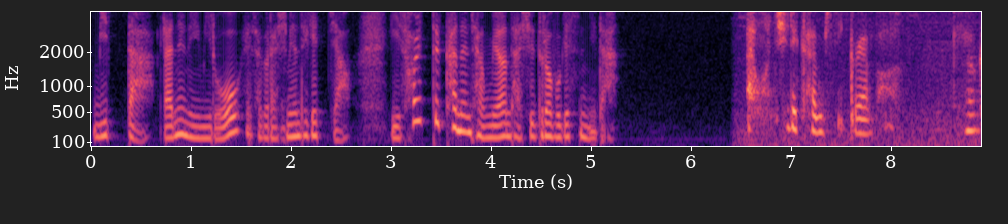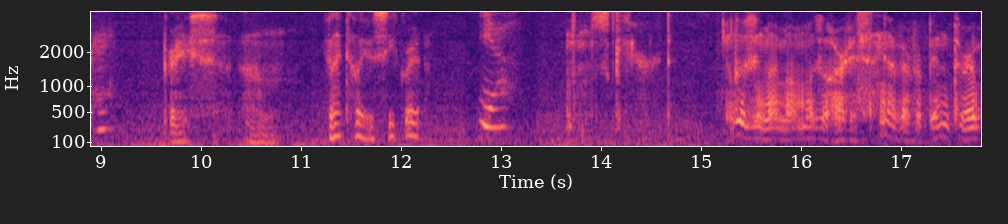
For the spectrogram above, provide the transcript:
믿다라는 의미로 해석을 하시면 되겠죠. 이 설득하는 장면 다시 들어보겠습니다. I want you to come see Grandpa. Are you okay? Grace, um, can I tell you a secret? Yeah. I'm scared. Losing my mom was the hardest thing I've ever been through.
